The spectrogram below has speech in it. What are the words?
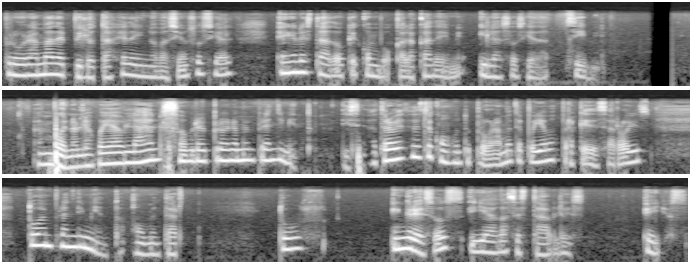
programa de pilotaje de innovación social en el Estado que convoca la academia y la sociedad civil. Bueno, les voy a hablar sobre el programa Emprendimiento. Dice, a través de este conjunto de programas te apoyamos para que desarrolles tu emprendimiento, aumentar tus ingresos y hagas estables ellos.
